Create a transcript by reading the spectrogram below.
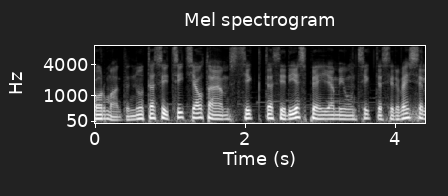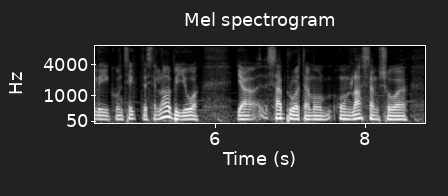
formātā. Nu, tas ir cits jautājums, cik tas ir iespējami un cik tas ir veselīgi un cik tas ir labi, jo, ja saprotam un, un lasam šo uh,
